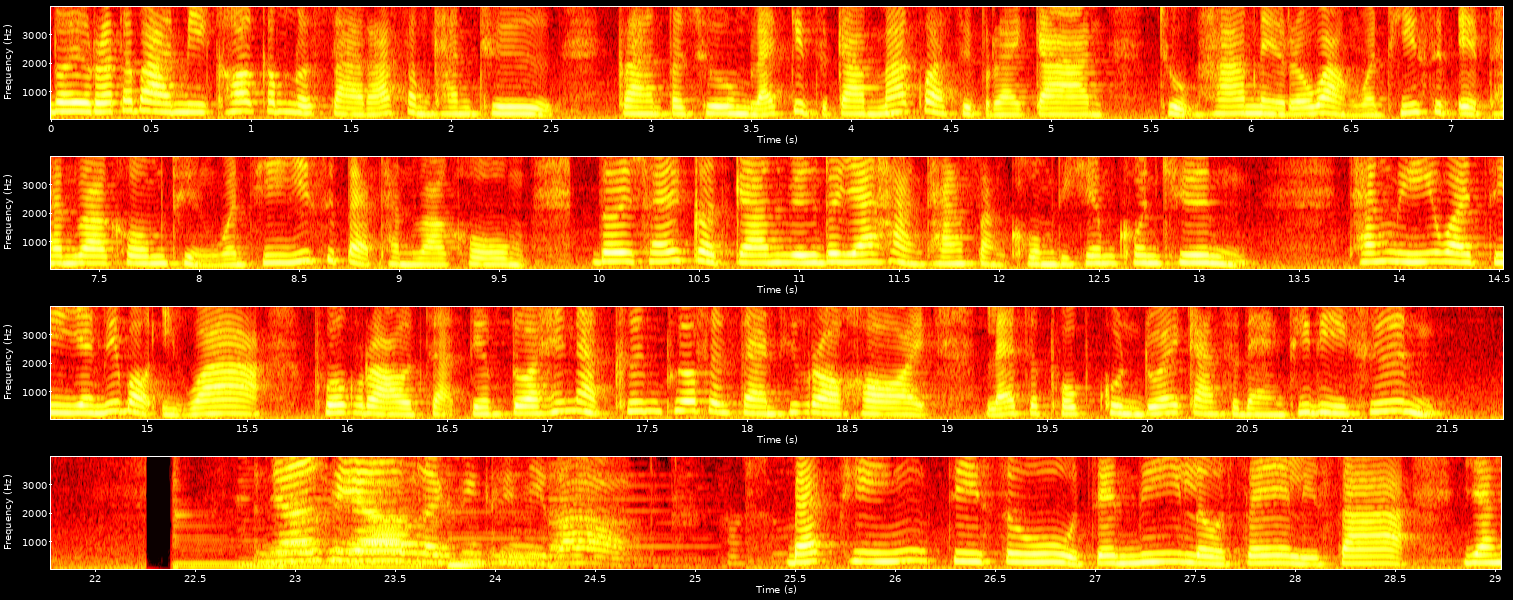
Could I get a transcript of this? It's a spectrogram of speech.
โดยรัฐบาลมีข้อกำหนดสาระสำคัญคือ การประชุมและกิจกรรมมากกว่า 10 รายการ ถูกห้ามในระหว่างวันที่ 11 ธันวาคม ถึงวันที่ 28 ธันวาคม โดยใช้กฎการเว้นระยะห่างทางสังคมที่เข้มข้นขึ้น ทั้งนี้ YG ยังได้บอกอีกว่า พวกเราจะเตรียมตัวให้หนักขึ้นเพื่อแฟนๆที่รอคอย และจะพบคุณด้วยการแสดงที่ดีขึ้น 안녕하세요 블랙핑크입니다. แบ็คพิงค์จีซู เจนนี่ โลเซ่ ลิซ่า ยัง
